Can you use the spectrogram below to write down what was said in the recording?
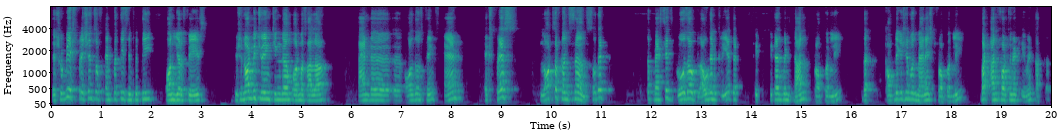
There should be expressions of empathy, sympathy on your face. You should not be chewing chingam or masala and uh, uh, all those things and express lots of concerns so that the message goes out loud and clear that it, it has been done properly. The complication was managed properly, but unfortunate event occurred.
